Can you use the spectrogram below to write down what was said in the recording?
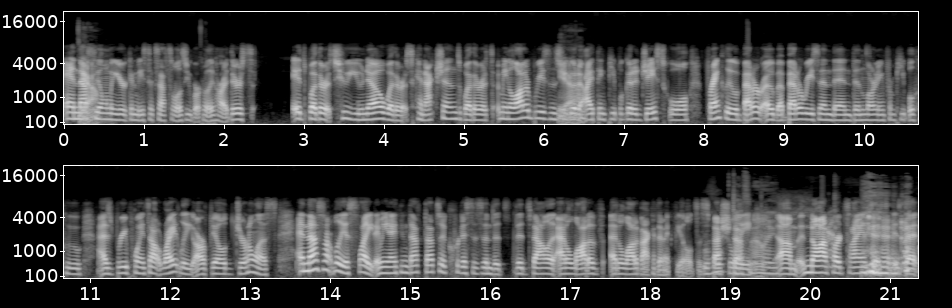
and that's Yeah. the only way you're going to be successful is you work really hard. There's it's whether it's who you know, whether it's connections, whether it's I mean a lot of reasons you go to I think people go to J school, frankly, a better a, a better reason than than learning from people who, as Bree points out rightly, are failed journalists. And that's not really a slight. I mean, I think that that's a criticism that's that's valid at a lot of at a lot of academic fields, especially Definitely. um, not hard sciences. is that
